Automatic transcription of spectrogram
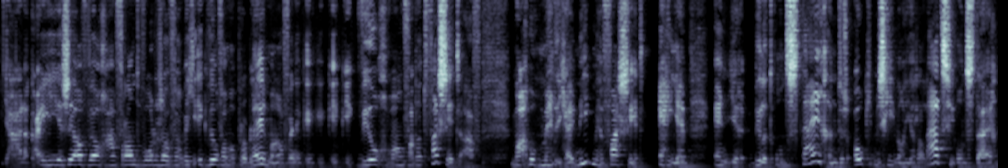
ja, dan kan je jezelf wel gaan verantwoorden. Zo van, weet je, ik wil van mijn probleem af en ik, ik, ik, ik, ik wil gewoon van dat vastzitten af. Maar op het moment dat jij niet meer vastzit en je, en je wil het ontstijgen, dus ook misschien wel je relatie ontstijgen,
